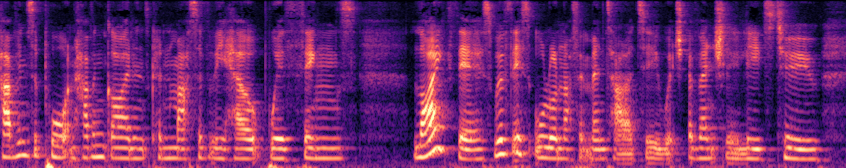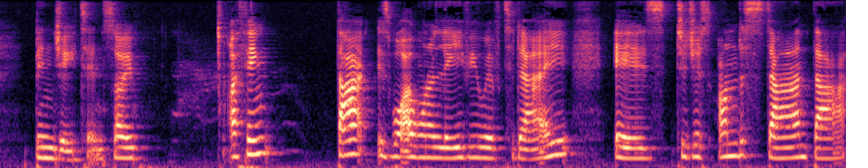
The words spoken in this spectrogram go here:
having support and having guidance can massively help with things like this with this all or nothing mentality which eventually leads to binge eating so I think that is what I want to leave you with today is to just understand that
